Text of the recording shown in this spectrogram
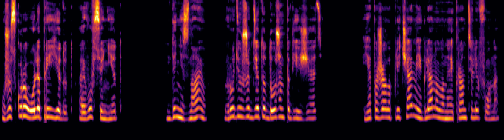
Уже скоро Оля приедут, а его все нет». «Да не знаю. Вроде уже где-то должен подъезжать. Я пожала плечами и глянула на экран телефона,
